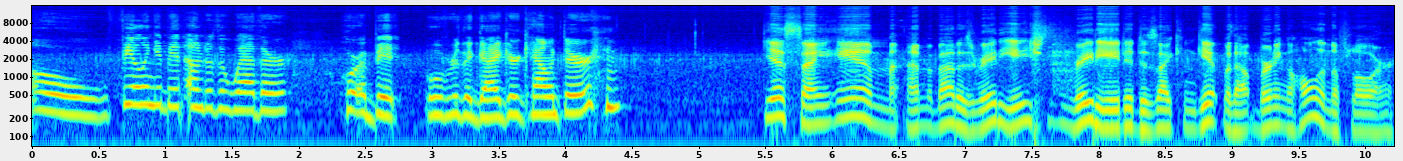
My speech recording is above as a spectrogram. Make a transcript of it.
Oh, feeling a bit under the weather? Or a bit over the Geiger counter? Yes, I am. I'm about as radiation radiated as I can get without burning a hole in the floor.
